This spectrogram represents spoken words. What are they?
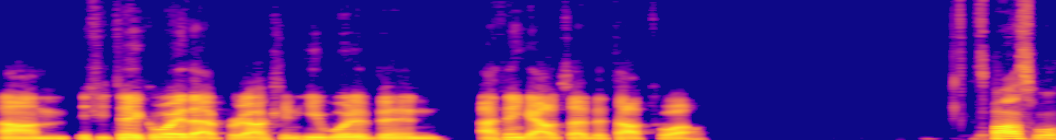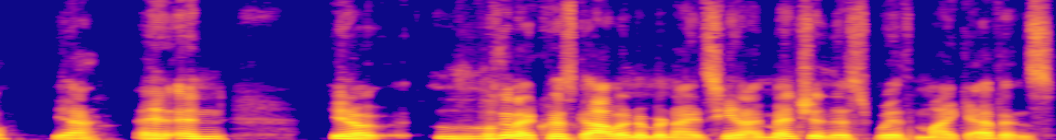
um, if you take away that production, he would have been, I think, outside the top twelve. It's possible, yeah. And and you know, looking at Chris Godwin, number nineteen, I mentioned this with Mike Evans.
